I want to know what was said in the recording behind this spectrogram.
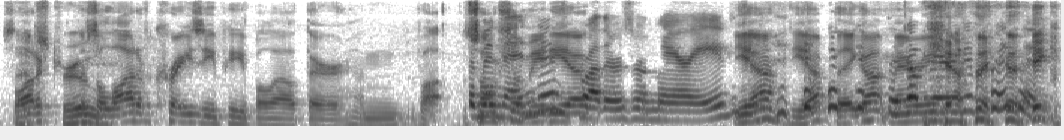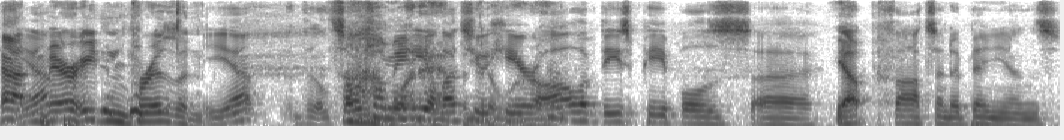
There's a lot of true. there's a lot of crazy people out there, and The social Menendez media. brothers are married. Yeah, yep, they got They got married. married. Yeah, in they, prison. they got Yep. married in prison. Yep, the social what media lets you hear world? all of these people's uh, Yep. thoughts and opinions.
